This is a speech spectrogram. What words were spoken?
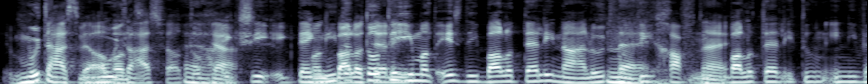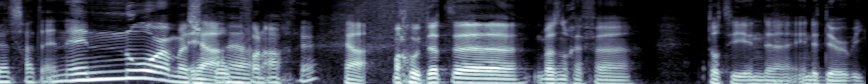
moet haast wel. Moet want, haast wel, toch? Ja. Ik, zie, ik denk Want niet dat Balotelli- Totti iemand is die Balotelli nadoet. Nee. Want die gaf Nee. Balotelli toen in die wedstrijd een enorme schop Ja. van achter. Ja, maar goed, dat eh, was nog even tot hij in de, in de derby.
